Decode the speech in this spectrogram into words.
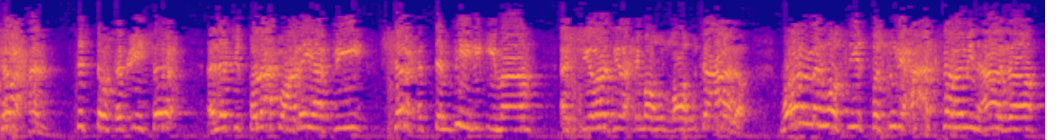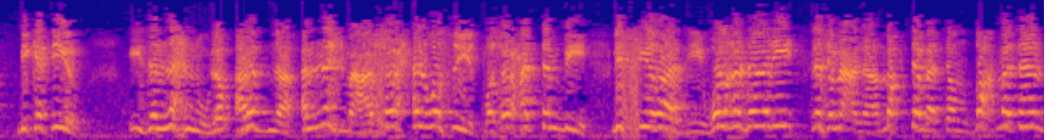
شرحا. ست وسبعين شرح التي اطلعت عليها في شرح التنبيه للإمام الشيرازي رحمه الله تعالى. وأما الوسيط فشرح أكثر من هذا بكثير. إذا نحن لو أردنا أن نجمع شرح الوسيط وشرح التنبيه للشيرازي والغزالي لجمعنا مكتبة ضخمة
